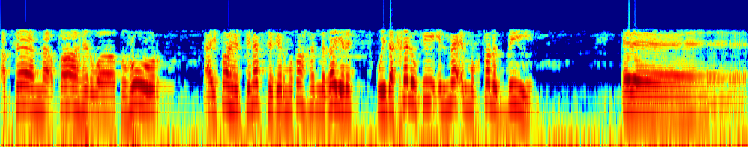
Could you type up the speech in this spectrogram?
أقسام ماء طاهر وطهور أي طاهر في نفسه غير مطهر لغيره ويدخلوا فيه الماء المختلط به آه،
